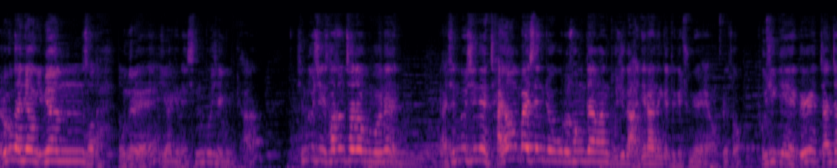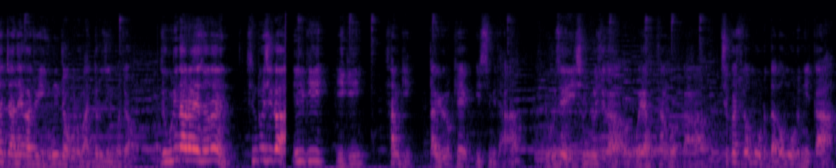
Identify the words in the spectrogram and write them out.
여러분 안녕 이면서다. 오늘의 이야기는 신도시 얘기입니다. 신도시 사전 찾아보면은 야, 신도시는 자연 발생적으로 성장한 도시가 아니라는 게 되게 중요해요. 그래서 도시 계획을 짠짠짠 해가지고 인공적으로 만들어진 거죠. 그래서 우리나라에서는 신도시가 1기, 2기, 3기 딱 이렇게 있습니다. 요새 이 신도시가 왜 핫한 걸까? 집값이 너무 오른다 너무 오르니까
